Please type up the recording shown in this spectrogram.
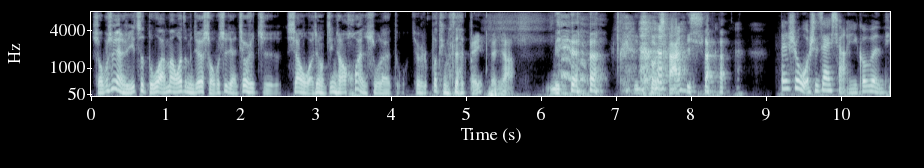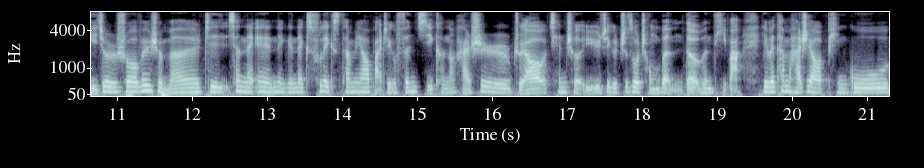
手不释卷是一次读完吗？我怎么觉得手不释卷就是指像我这种经常换书来读，就是不停的在读。哎，等一下，你 你给我查一下。但是我是在想一个问题，就是说为什么这像那呃那个 Netflix 他们要把这个分级，可能还是主要牵扯于这个制作成本的问题吧，因为他们还是要评估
